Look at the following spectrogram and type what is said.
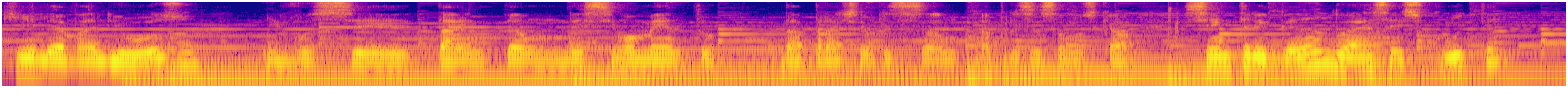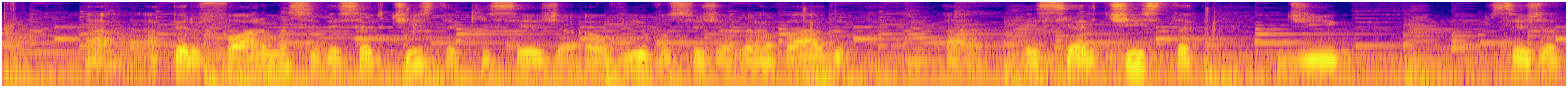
que ele é valioso, e você está então nesse momento da prática da apreciação, apreciação musical se entregando a essa escuta, a, a, performance desse artista, que seja ao vivo, seja gravado, a, esse artista de seja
